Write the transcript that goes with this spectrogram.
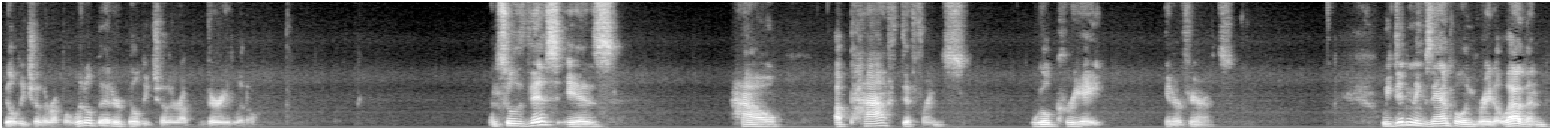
build each other up a little bit or build each other up very little. And so this is how a path difference will create interference. We did an example in grade 11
